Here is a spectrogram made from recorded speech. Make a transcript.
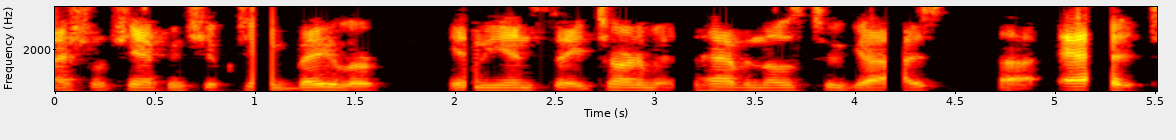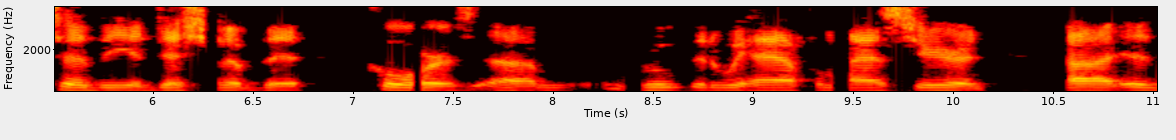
national championship team Baylor in the NCAA tournament. Having those two guys uh, added to the addition of the core um, group that we have from last year, and uh, it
